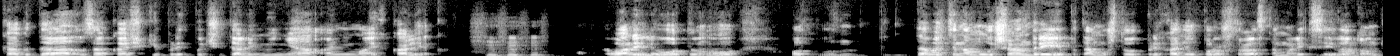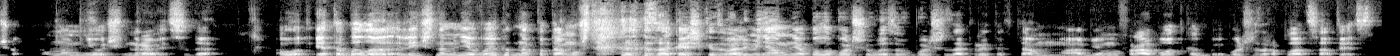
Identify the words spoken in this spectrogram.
когда заказчики предпочитали меня, а не моих коллег. Говорили, вот, ну, вот, давайте нам лучше Андрея, потому что вот приходил в прошлый раз там Алексей, Да. вот он что-то нам не очень нравится, да. Вот, это было лично мне выгодно, потому что заказчики звали меня, у меня было больше вызовов, больше закрытых там объемов работ, как бы, и больше зарплат соответственно.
